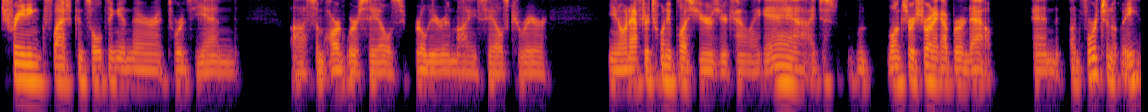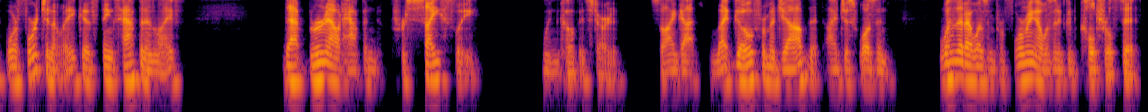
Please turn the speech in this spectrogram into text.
training slash consulting in there towards the end uh, some hardware sales earlier in my sales career. You know, and after 20 plus years, you're kind of like, eh, I just, long story short, I got burned out. And unfortunately, or fortunately, because things happen in life, that burnout happened precisely when COVID started. So I got let go from a job that I just wasn't, wasn't that I wasn't performing, I wasn't a good cultural fit.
